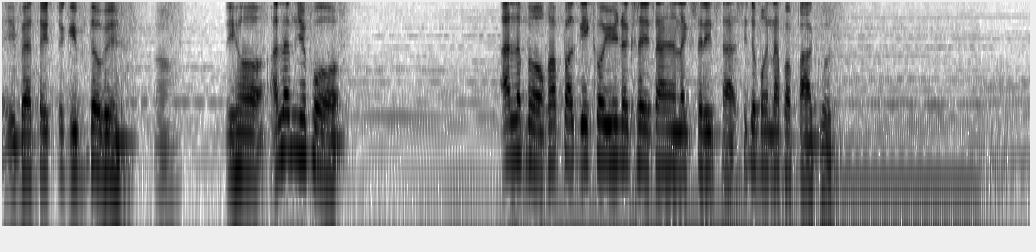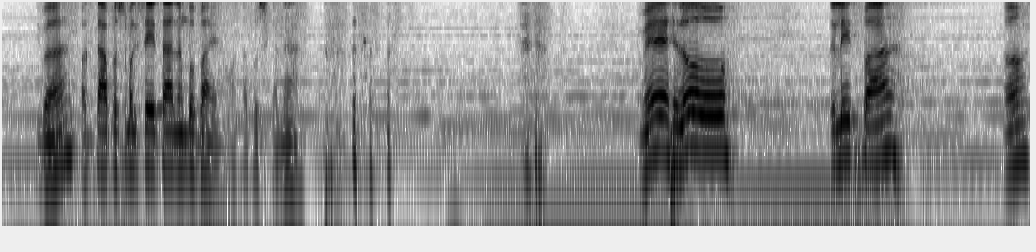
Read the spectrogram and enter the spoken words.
Eh, better to give daw eh. Oh. Di alam niyo po, alam mo, kapag ikaw yung nagsalita na nagsalita, sino bang napapagod? Di ba? Pagtapos magsalita ng babae, oh, tapos ka na. Amen. Hello? Relate ba? No?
